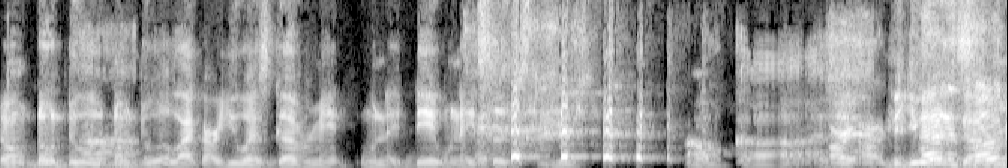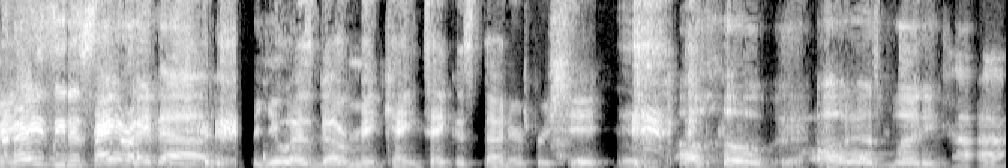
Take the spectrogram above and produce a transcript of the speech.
Don't don't do it. Nah. Don't do it like our U.S. government when they did when they took stunners. oh God! Our, our, the That U.S. is so crazy to say right now. the U.S. government can't take a stunner for shit. Oh, oh, that's my funny. God.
